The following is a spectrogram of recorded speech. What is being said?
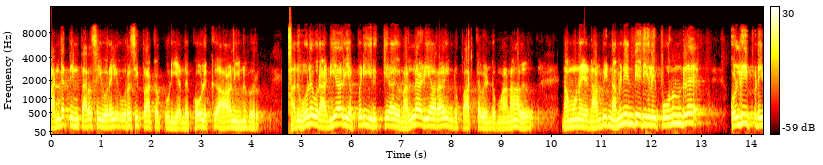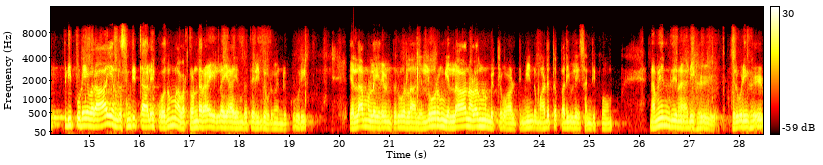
தங்கத்தின் தரசை உரை உரசி பார்க்கக்கூடிய அந்த கோளுக்கு ஆணின்னு வரும். அதுபோல ஒரு அடியார் எப்படி இருக்கிறார் ஒரு நல்ல அடியாரா என்று பார்க்க வேண்டுமானால் நம்முடைய நம்பி நமினேந்தி அடிகளை போன்ற கொள்கை பிடி பிடிப்புடையவரா என்று சிந்தித்தாலே போதும் அவர் தொண்டரா இல்லையா என்று தெரிந்துவிடும் என்று கூறி எல்லாம் உள்ள இறைவன் திருவருளால் எல்லோரும் எல்லா நலன்களும் பெற்று வாழ்த்து. மீண்டும் அடுத்த பதிவிலே சந்திப்போம். நமேந்தின அடிகள் திருவடிகள்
